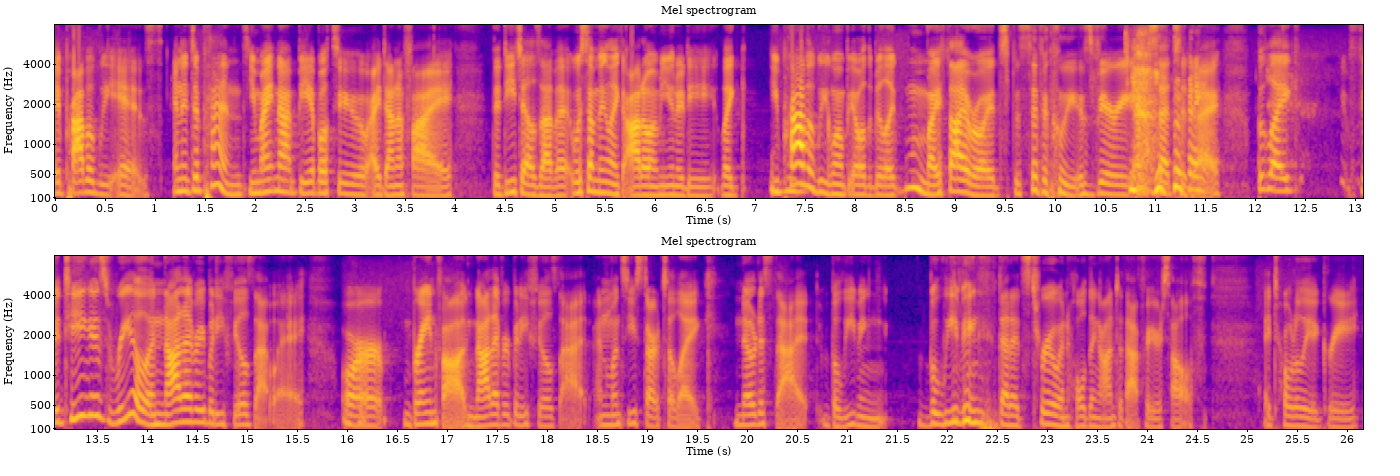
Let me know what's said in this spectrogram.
it probably is. And it depends. You might not be able to identify the details of it with something like autoimmunity. Like you probably won't be able to be like, hmm, my thyroid specifically is very upset today. But like fatigue is real and not everybody feels that way. Or brain fog, not everybody feels that. And once you start to like notice that, believing believing that it's true and holding on to that for yourself. I totally agree.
